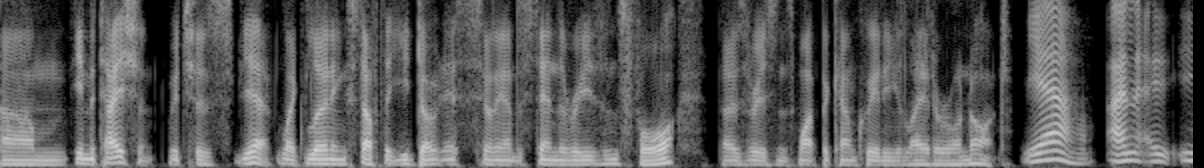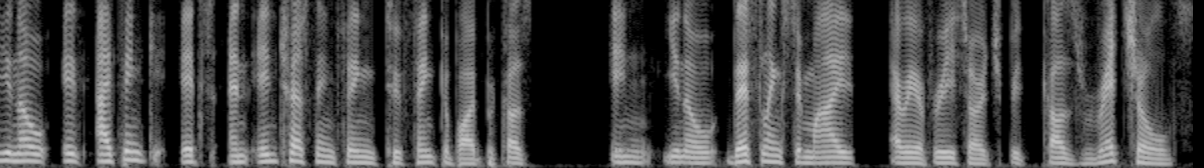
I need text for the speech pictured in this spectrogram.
um, imitation, which is yeah, like learning stuff that you don't necessarily understand the reasons for. Those reasons might become clear to you later or not. Yeah, and uh, you know, it. I think it's an interesting thing to think about because, in you know, this links to my area of research because rituals,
